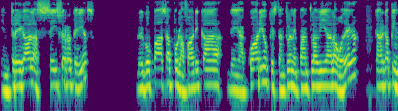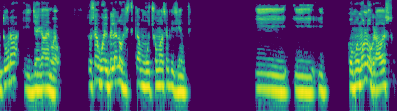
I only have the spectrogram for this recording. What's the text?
entrega a las seis ferreterías, luego pasa por la fábrica de acuario que está en Tlanepantla vía la bodega, carga pintura y llega de nuevo. Entonces vuelve la logística mucho más eficiente. Y, y, cómo hemos logrado esto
